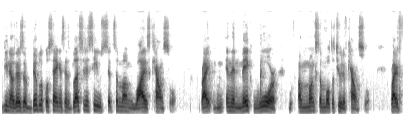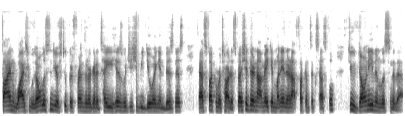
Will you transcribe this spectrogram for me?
you know there's a biblical saying that says blessed is he who sits among wise counsel right? And then make war amongst a multitude of counsel right? Find wise people. Don't listen to your stupid friends that are going to tell you here's what you should be doing in business. That's fucking retarded especially if they're not making money and they're not fucking successful. Dude don't even listen to that.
